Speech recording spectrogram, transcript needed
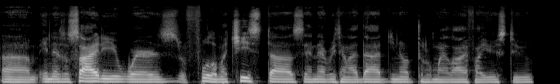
Um, in a society where it's full of machistas and everything like that, you know, through my life I used to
